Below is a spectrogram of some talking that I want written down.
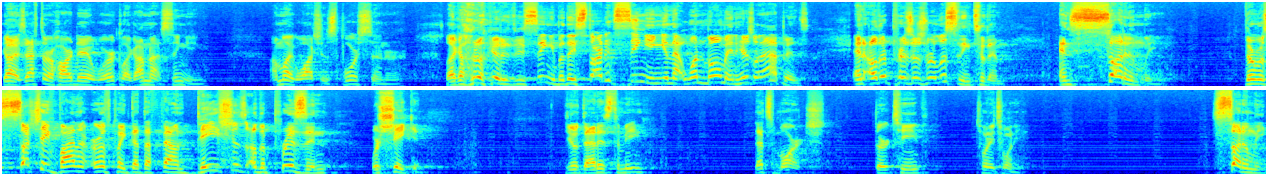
Guys, after a hard day at work, like, I'm not singing. I'm like watching Sports Center like, I'm not going to be singing. But they started singing in that one moment. Here's what happens. And other prisoners were listening to them. And suddenly, there was such a violent earthquake that the foundations of the prison were shaken. You know what that is to me? That's March 13th, 2020. Suddenly,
